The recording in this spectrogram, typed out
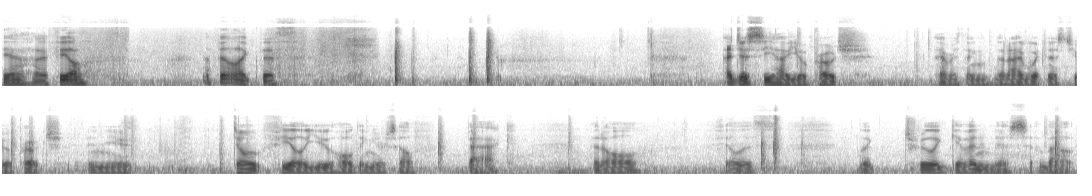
Yeah, I feel I feel like this I just see how you approach everything that I've witnessed you approach and you don't feel you holding yourself back at all. I feel this like truly givenness about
